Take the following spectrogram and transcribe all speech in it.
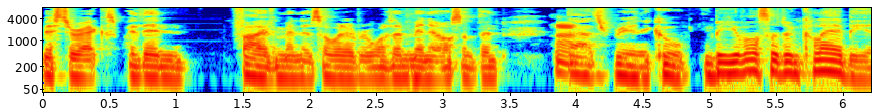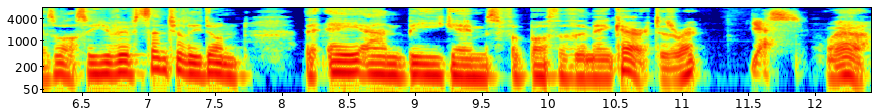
Mr. X within five minutes or whatever it was, a minute or something. Hmm. That's really cool. But you've also done Claire B as well. So you've essentially done the A and B games for both of the main characters, right? Yes. Wow.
